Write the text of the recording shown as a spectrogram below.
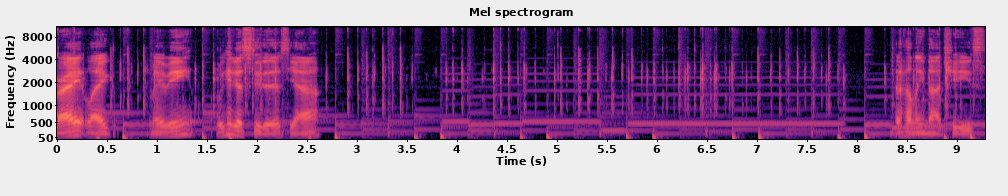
Right? Like, maybe? We can just do this, yeah. Definitely not cheese.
